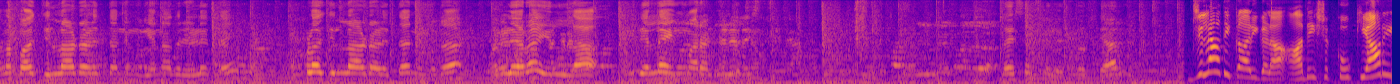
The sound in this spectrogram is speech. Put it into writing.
ಅಲ್ಲಪ್ಪ, ಜಿಲ್ಲಾಡಳಿತ ನಿಮ್ಗೆ ಏನಾದರೂ ಹೇಳುತ್ತೆ ಕೊಪ್ಪಳ ಜಿಲ್ಲಾಡಳಿತ ನಿಮ್ಗೆ ಹೇಳ್ಯಾರ ಇಲ್ಲ? ಇದೆಲ್ಲ ಹೆಂಗೆ ಮಾರಾಟ ಲೈಸೆನ್ಸ್ ಇಲ್ಲ ತೋರಿಸಿ ಯಾರ್ದು? ಜಿಲ್ಲಾಧಿಕಾರಿಗಳ ಆದೇಶಕ್ಕೂ ಕ್ಯಾರೆ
